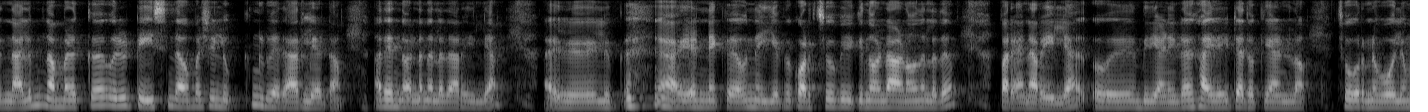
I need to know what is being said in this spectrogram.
എന്നാലും നമ്മൾക്ക് ഒരു ടേസ്റ്റ് ഉണ്ടാവും. പക്ഷേ ലുക്ക് ഇങ്ങോട്ട് വരാറില്ല കേട്ടോ അതെന്തുകൊണ്ടെന്നുള്ളത് അറിയില്ല. ലുക്ക് എണ്ണയൊക്കെ നെയ്യൊക്കെ കുറച്ച് ഉപയോഗിക്കുന്നതുകൊണ്ടാണോ എന്നുള്ളത് പറയാനറിയില്ല. ബിരിയാണിയുടെ ഹൈലൈറ്റ് അതൊക്കെയാണല്ലോ. ചോറിന് പോലും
